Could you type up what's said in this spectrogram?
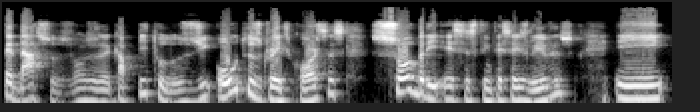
pedaços, vamos dizer, capítulos de outros Great Courses sobre esses 36 livros e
